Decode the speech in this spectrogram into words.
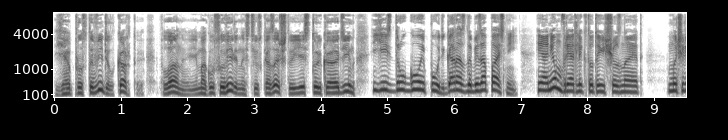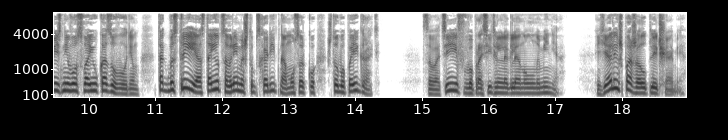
«Я просто видел карты, планы и могу с уверенностью сказать, что есть только один...» «Есть другой путь, гораздо безопасней, и о нем вряд ли кто-то еще знает. Мы через него свою козу водим. Так быстрее остается время, чтобы сходить на мусорку, чтобы поиграть». Саватеев вопросительно глянул на меня. Я лишь пожал плечами.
